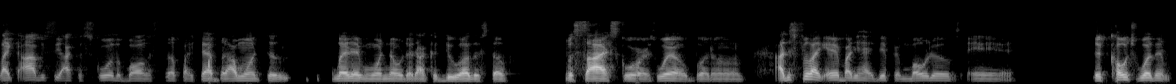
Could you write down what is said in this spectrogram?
like obviously I could score the ball and stuff like that, but I wanted to let everyone know that I could do other stuff besides score as well. But um, I just feel like everybody had different motives, and the coach wasn't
